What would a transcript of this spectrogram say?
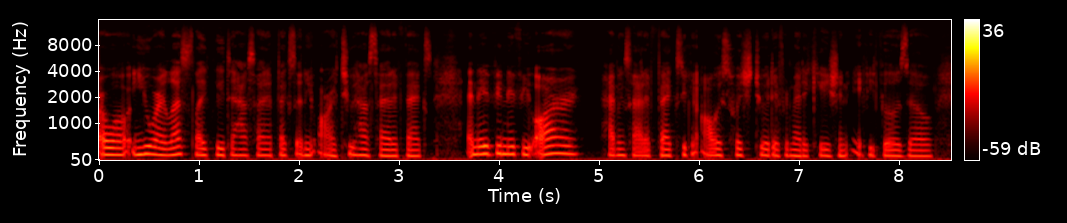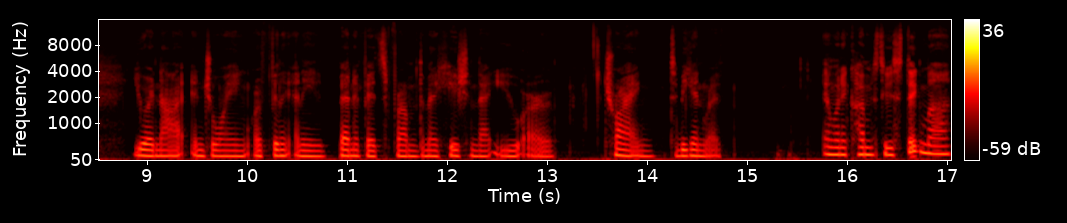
or you are less likely to have side effects than you are to have side effects. And even if you are having side effects, you can always switch to a different medication if you feel as though you are not enjoying or feeling any benefits from the medication that you are trying to begin with. And when it comes to stigma,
